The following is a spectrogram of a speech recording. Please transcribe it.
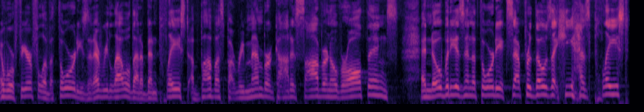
And we're fearful of authorities at every level that have been placed above us. But remember, God is sovereign over all things. And nobody is in authority except for those that He has placed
